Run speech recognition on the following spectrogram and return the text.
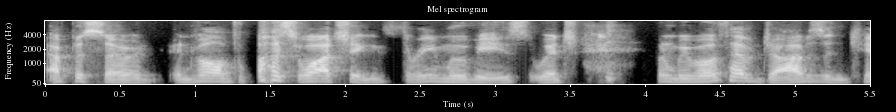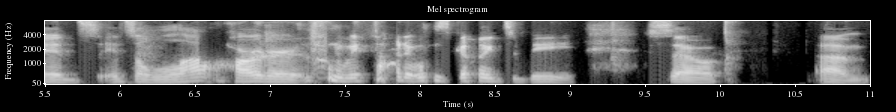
episode involved us watching three movies, which when we both have jobs and kids, it's a lot harder than we thought it was going to be. So um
